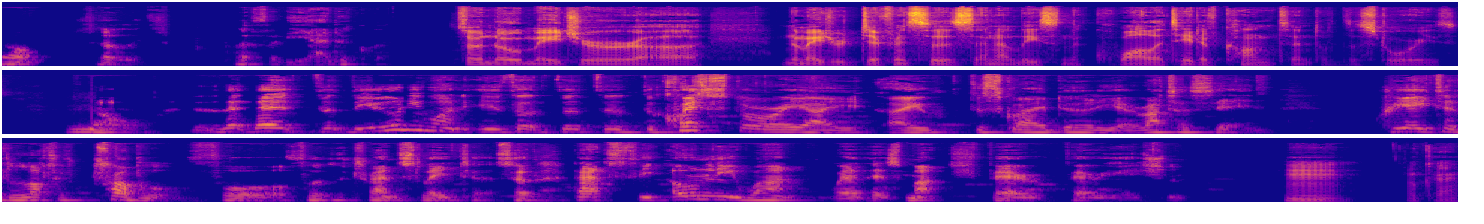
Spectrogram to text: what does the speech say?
job. So it's perfectly adequate. So no major uh, no major differences, and at least in the qualitative content of the stories. No, the, the, the only one is the, the, the, quest story I, I described earlier, Ratasen, created a lot of trouble for, for the translator. So that's the only one where there's much var- variation. Hmm. okay.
